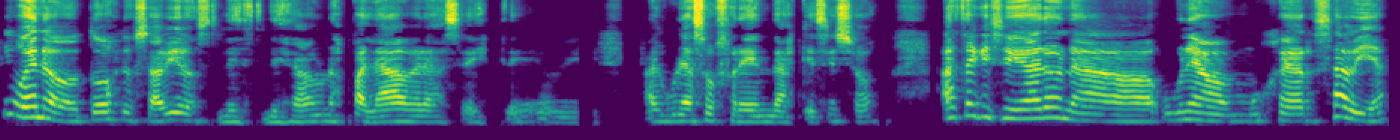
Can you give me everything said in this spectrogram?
Y bueno, todos los sabios les, les daban unas palabras, este, algunas ofrendas, qué sé yo, hasta que llegaron a una mujer sabia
